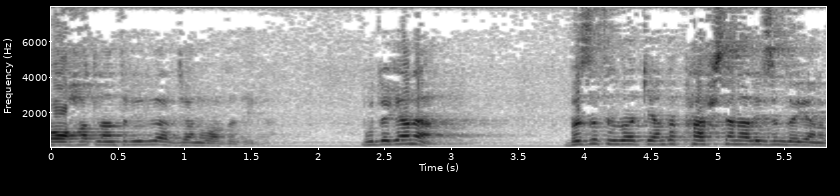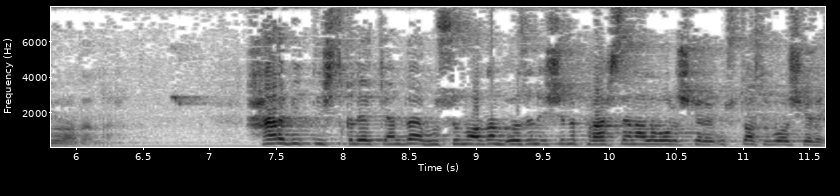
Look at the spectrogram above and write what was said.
rohatlantiringlar jonivorni deydi. Bu degani bizni tilda aytganda professionalizm degani birodarlar. Har bitta ish qilayotganda musulmon odam o'zini ishini professionali bo'lish kerak, ustasi bo'lish kerak,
